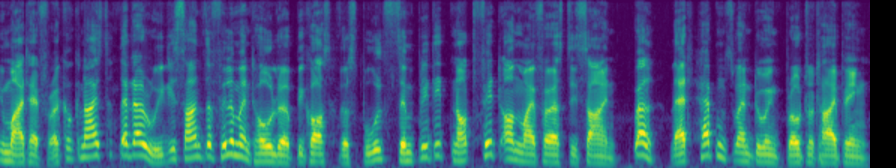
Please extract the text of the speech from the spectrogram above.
You might have recognized that I redesigned the filament holder because the spools simply did not fit on my first design, well, that happens when doing prototyping.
